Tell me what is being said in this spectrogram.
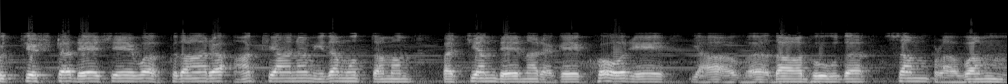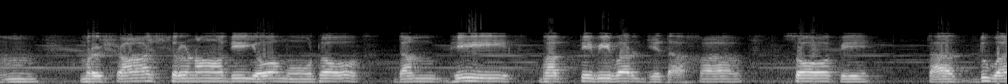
उच्छिष्टदेशे वक्तार आख्यानमिदमुत्तमं पच्यन्ते नरके घोरे यावदाभूतसम्प्लवम् मृषा शृणोति यो मूढो दम्भी भक्तिविवर्जितः। सोऽपि तद्वन्महाघोरे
